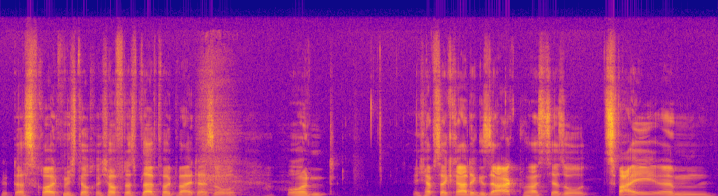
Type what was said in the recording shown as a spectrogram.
das freut mich doch. Ich hoffe, das bleibt heute weiter so. Und ich habe es ja gerade gesagt, du hast ja so zwei ähm,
